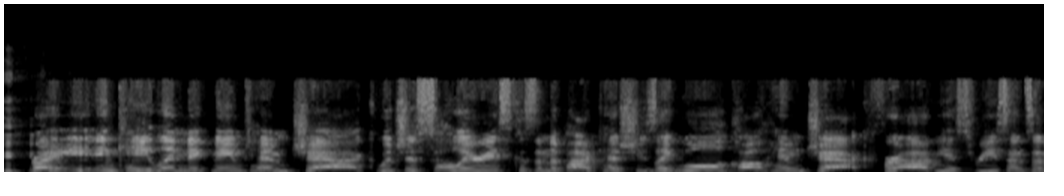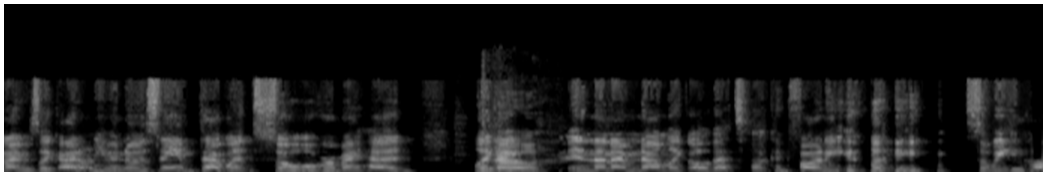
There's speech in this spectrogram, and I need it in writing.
right? And Kaitlyn nicknamed him Jack, which is hilarious because in the podcast she's like, "We'll call him Jack for obvious reasons," and I was like, "I don't even know his name." That went so over my head. Like Oh. I, and then I'm now I'm like, oh, that's fucking funny. like, so we can call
